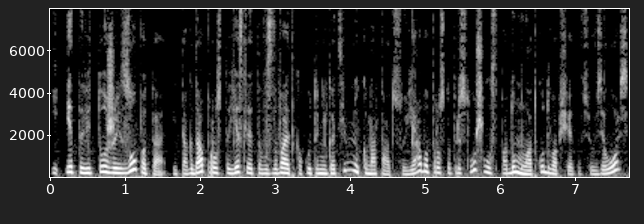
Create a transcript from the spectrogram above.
И это ведь тоже из опыта, и тогда просто, если это вызывает какую-то негативную коннотацию, я бы просто прислушалась, подумала, откуда вообще это все взялось,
